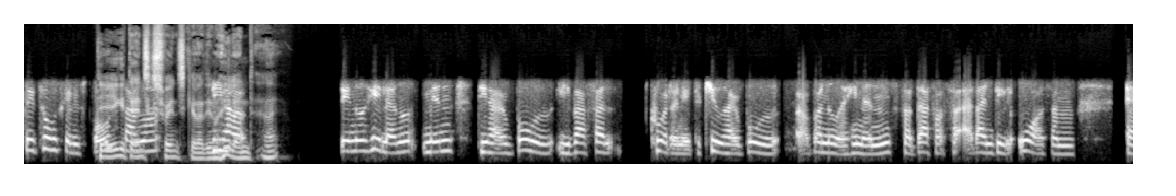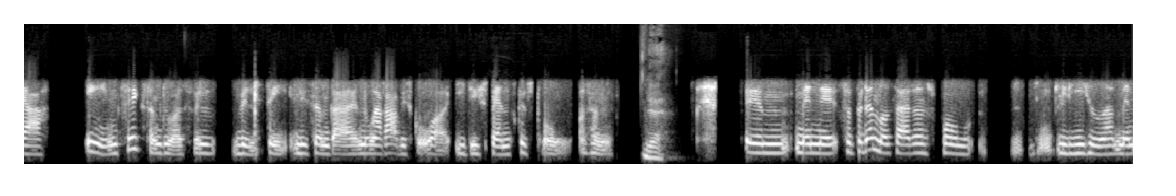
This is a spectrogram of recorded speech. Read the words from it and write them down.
det er to forskellige sprog. Det er ikke dansk-svensk, eller det er noget helt andet? Nej. Det er noget helt andet, men de har jo boet, i hvert fald kurderne i Tyrkiet har jo boet op og ned af hinanden, så derfor så er der en del ord, som er ens, ikke? som du også vil, vil se, ligesom der er nogle arabiske ord i de spanske sprog og sådan. Ja. Øhm, men øh, så på den måde, så er der sprog ligheder, men,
